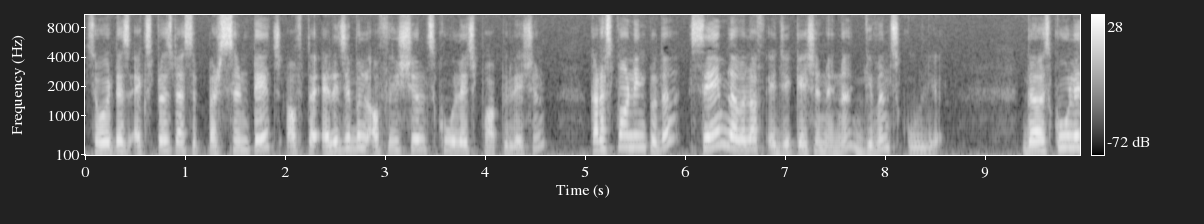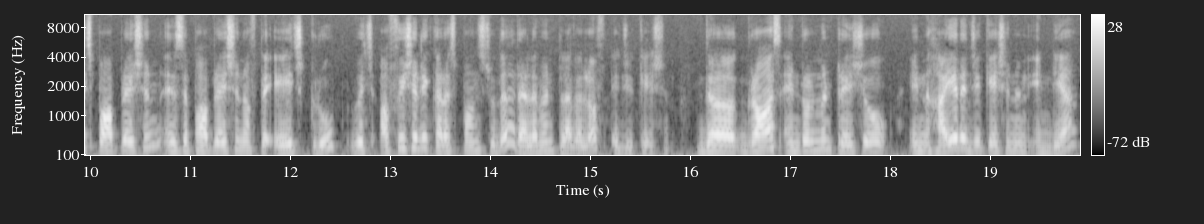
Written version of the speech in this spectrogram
So, it is expressed as a percentage of the eligible official school age population corresponding to the same level of education in a given school year. The school age population is the population of the age group which officially corresponds to the relevant level of education. The gross enrollment ratio in higher education in India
